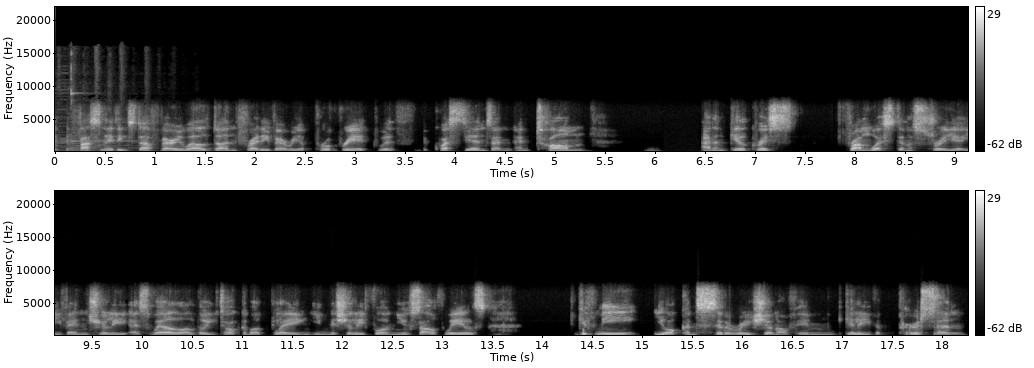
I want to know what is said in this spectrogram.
Fascinating stuff. Very well done, Freddie. Very appropriate with the questions. And, and Tom, Adam Gilchrist from Western Australia eventually as well, although you talked about playing initially for New South Wales. Give me your consideration of him, Gilly the person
